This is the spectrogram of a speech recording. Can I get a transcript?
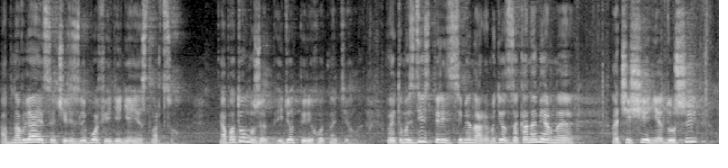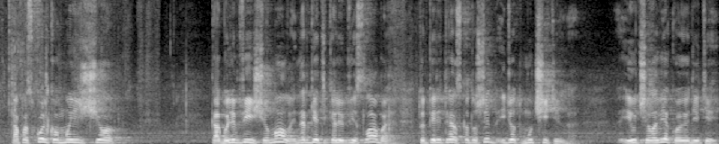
обновляется через любовь и единение с Творцом. А потом уже идет переход на тело. Поэтому здесь перед семинаром идет закономерное очищение души, а поскольку мы еще, как бы любви еще мало, энергетика любви слабая, то перетряска души идет мучительно. И у человека, и у детей.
